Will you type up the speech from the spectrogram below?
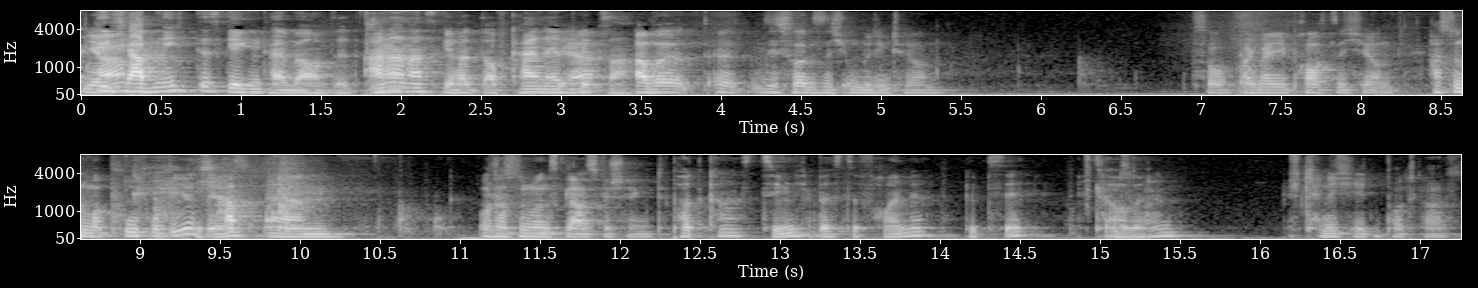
ich habe nicht das Gegenteil behauptet. Ananas gehört auf keine ja, Pizza. aber äh, sie sollten es nicht unbedingt hören. So, weil man die braucht es nicht hören. Hast du nochmal pur probiert Ich habe ähm, Oder hast du nur ins Glas geschenkt? Podcast, ziemlich beste Freunde. Gibt's den? Ich glaube. sein. Ich kenne nicht jeden Podcast.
